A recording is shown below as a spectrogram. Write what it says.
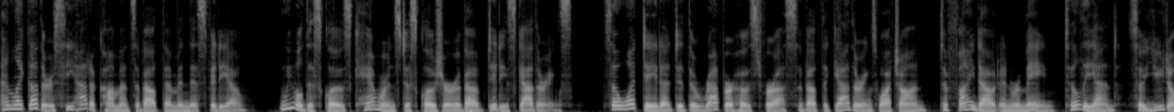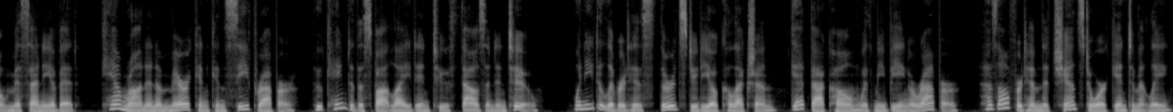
And like others, he had a comments about them in this video. We will disclose Cam'ron's disclosure about Diddy's gatherings. So what data did the rapper host for us about the gatherings watch on to find out and remain till the end so you don't miss any of it? Cam'ron, an American conceived rapper, who came to the spotlight in 2002 when he delivered his third studio collection, Get Back Home with Me Being a Rapper, has offered him the chance to work intimately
